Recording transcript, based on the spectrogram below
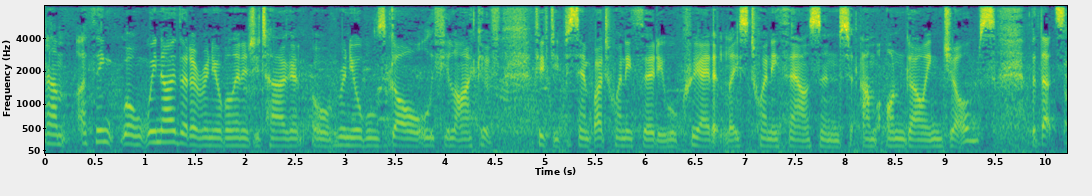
Um, I think, well, we know that a renewable energy target or renewables goal, if you like, of 50% by 2030 will create at least 20,000 um, ongoing jobs. But that's,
